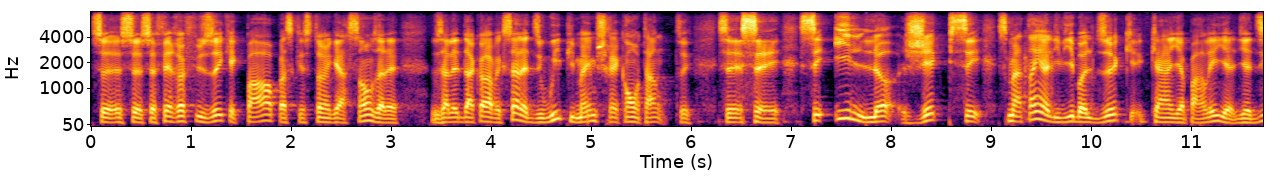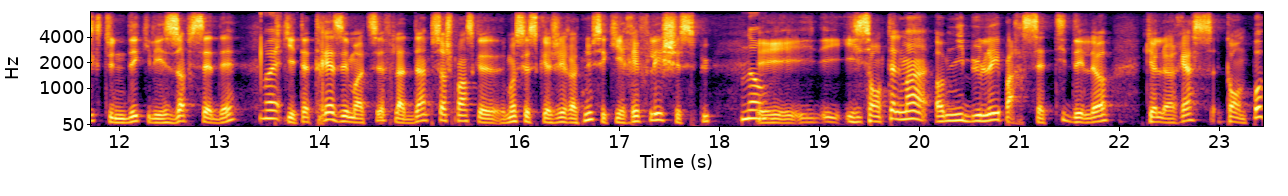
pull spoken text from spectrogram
se, se, fait refuser quelque part parce que c'est un garçon, vous allez, vous allez être d'accord avec ça? Elle a dit oui, puis même je serais contente. C'est illogique. Puis ce matin, Olivier Bolduc, quand il a parlé, il a, il a dit que c'est une idée qui les obsédait, puis qui était très émotif là-dedans. Puis ça, je pense que moi, c'est ce que j'ai retenu, c'est qu'ils réfléchissent plus. Et ils sont tellement omnibulés par cette idée-là que le reste compte pas.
